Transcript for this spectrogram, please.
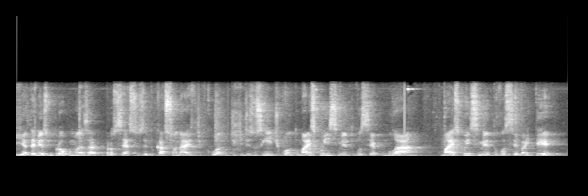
e até mesmo por alguns processos educacionais, de, de que diz o seguinte, quanto mais conhecimento você acumular, mais conhecimento você vai ter.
